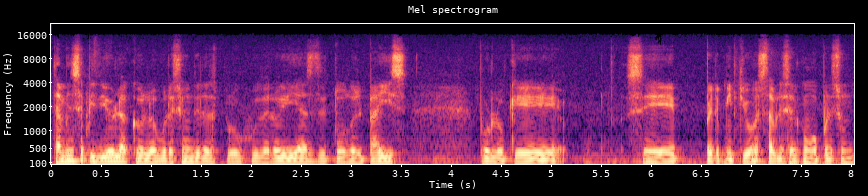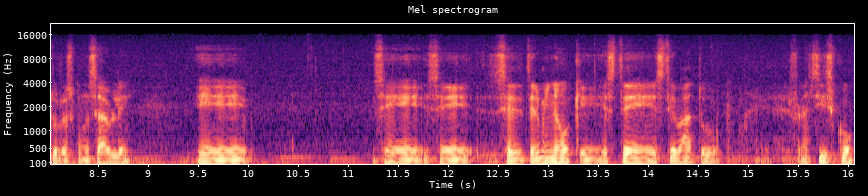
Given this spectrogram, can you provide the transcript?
También se pidió la colaboración de las procuradurías de todo el país, por lo que se permitió establecer como presunto responsable. Eh, se, se, determinó que este, este vato, Francisco,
